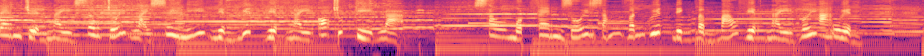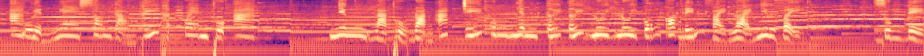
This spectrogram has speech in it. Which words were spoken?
Đem chuyện này sâu chối lại suy nghĩ liền biết việc này có chút kỳ lạ. Sau một phen dối rắm vẫn quyết định bẩm báo việc này với A huyền A huyền nghe xong cảm thấy thật quen thuộc A. Nhưng là thủ đoạn áp chế cung nhân tới tới lui lui cũng có đến vài loại như vậy. Dùng để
